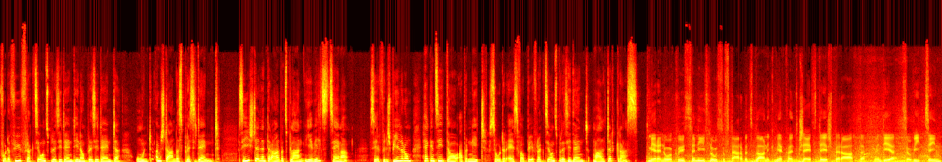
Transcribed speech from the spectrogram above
von den fünf Fraktionspräsidentinnen und Präsidenten und dem Standespräsident. Sie stellen den Arbeitsplan jeweils zusammen. Sehr viel Spielraum haben sie da aber nicht, so der SVP-Fraktionspräsident Walter Grass. Wir haben nur einen gewissen Einfluss auf die Arbeitsplanung. Wir können Geschäfte erst beraten, wenn die so weit sind,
